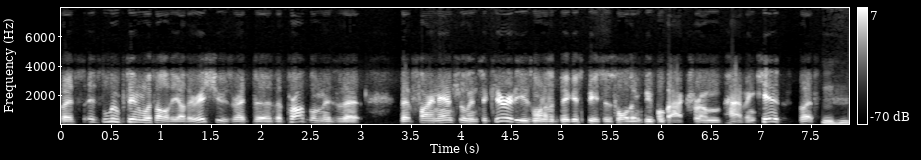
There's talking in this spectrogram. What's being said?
but it's, it's looped in with all the other issues, right? The the problem is that that financial insecurity is one of the biggest pieces holding people back from having kids, but mm-hmm.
